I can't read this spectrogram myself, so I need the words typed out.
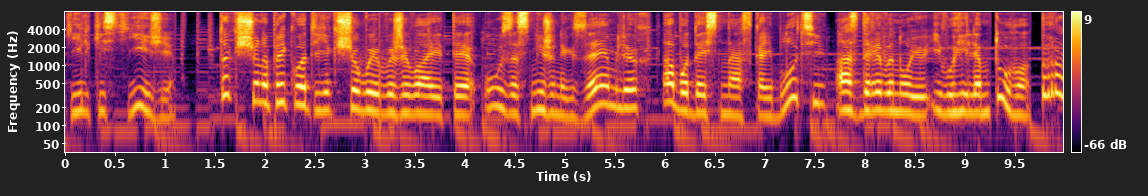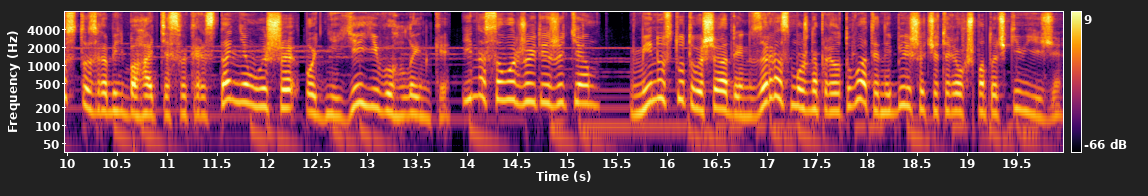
кількість їжі. Так що, наприклад, якщо ви виживаєте у засніжених землях або десь на скайблоці, а з деревиною і вугіллям туго, просто зробіть багаття з використанням лише однієї вуглинки і насолоджуйтесь життям. Мінус тут лише один. Зараз можна приготувати не більше чотирьох шматочків їжі.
